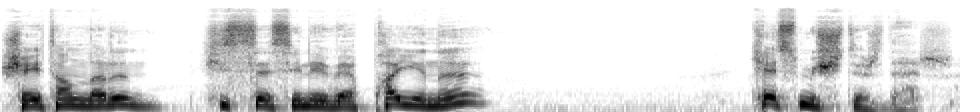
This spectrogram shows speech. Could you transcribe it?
şeytanların hissesini ve payını kesmiştir der.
